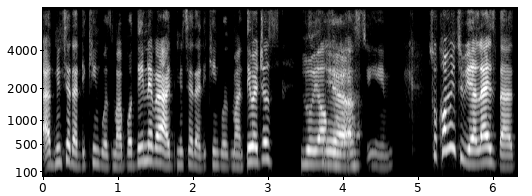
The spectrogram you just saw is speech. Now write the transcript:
admitted that the king was mad, but they never admitted that the king was mad. They were just loyal Yeah. to him. So coming to realize that,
